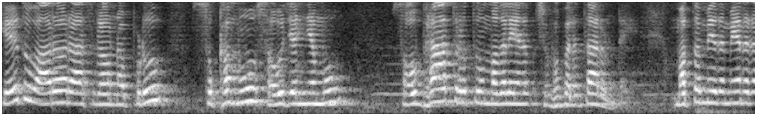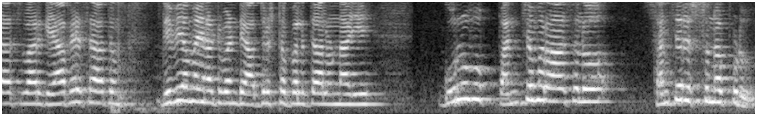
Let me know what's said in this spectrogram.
కేతు ఆరో రాశిలో ఉన్నప్పుడు సుఖము సౌజన్యము సౌభ్రాతృత్వం మొదలైన శుభ ఫలితాలు ఉంటాయి మొత్తం మీద మీనరాశి వారికి యాభై శాతం దివ్యమైనటువంటి అదృష్ట ఫలితాలు ఉన్నాయి గురువు పంచమ రాశిలో సంచరిస్తున్నప్పుడు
